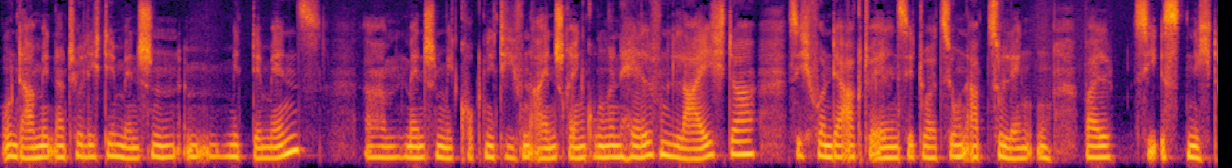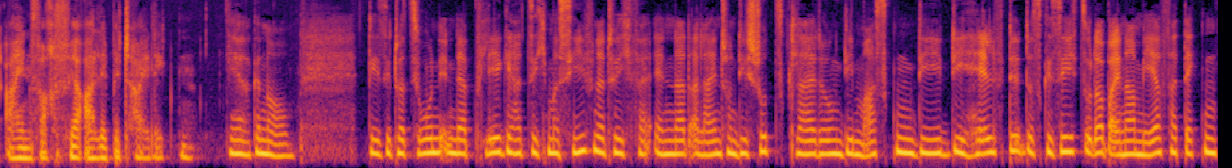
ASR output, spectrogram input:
und damit natürlich den Menschen ähm, mit Demenz, ähm, Menschen mit kognitiven Einschränkungen helfen, leichter sich von der aktuellen Situation abzulenken, weil sie ist nicht einfach für alle Beteiligten. Ja, genau. Die Situation in der Pflege hat sich massiv natürlich verändert. Allein schon die Schutzkleidung, die Masken, die die Hälfte des Gesichts oder beinahe mehr verdecken.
